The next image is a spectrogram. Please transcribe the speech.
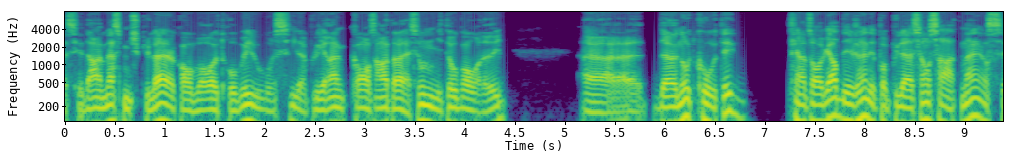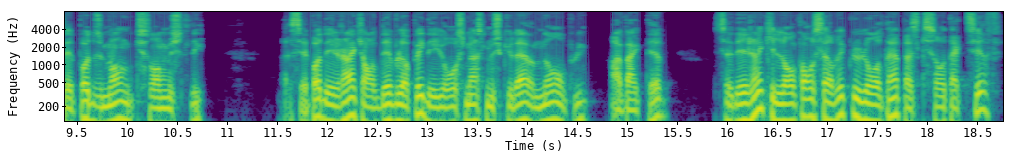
c'est dans la masse musculaire qu'on va retrouver aussi la plus grande concentration de mitochondries. Euh, d'un autre côté, quand tu regardes des gens des populations centenaires, c'est pas du monde qui sont musclés. C'est pas des gens qui ont développé des grosses masses musculaires non plus, en tant que tel. C'est des gens qui l'ont conservé plus longtemps parce qu'ils sont actifs,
